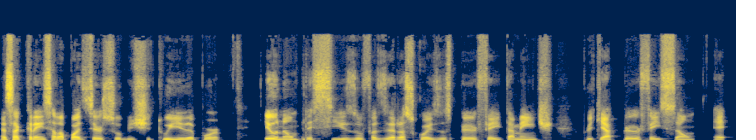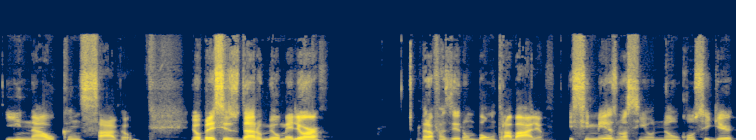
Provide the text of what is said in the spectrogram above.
essa crença ela pode ser substituída por eu não preciso fazer as coisas perfeitamente, porque a perfeição é inalcançável. Eu preciso dar o meu melhor para fazer um bom trabalho. E se mesmo assim eu não conseguir,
